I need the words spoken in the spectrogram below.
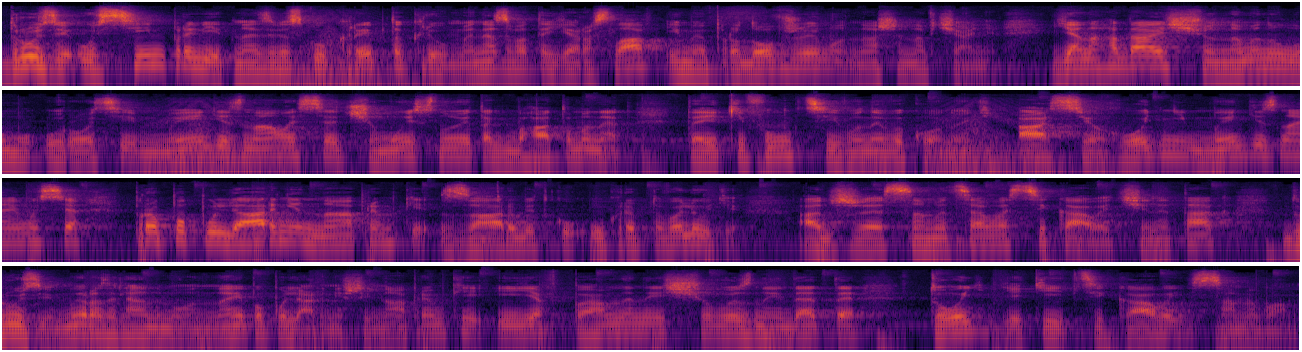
Друзі, усім привіт! На зв'язку CryptoCrew. Мене звати Ярослав, і ми продовжуємо наше навчання. Я нагадаю, що на минулому уроці ми дізналися, чому існує так багато монет та які функції вони виконують. А сьогодні ми дізнаємося про популярні напрямки заробітку у криптовалюті. Адже саме це вас цікавить, чи не так? Друзі, ми розглянемо найпопулярніші напрямки, і я впевнений, що ви знайдете той, який цікавий саме вам.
